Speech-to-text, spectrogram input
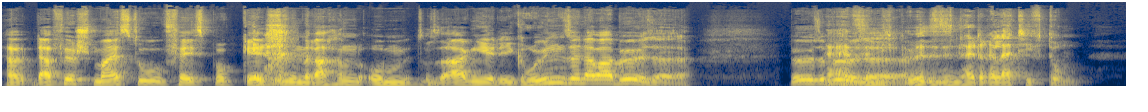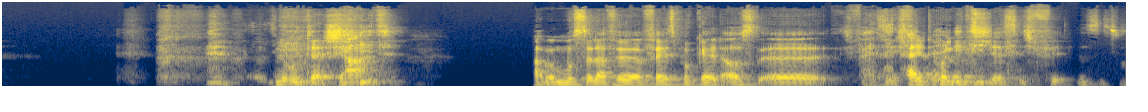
Da, dafür schmeißt du Facebook Geld in den Rachen, um zu sagen, hier die Grünen sind aber böse, böse, ja, sind böse. nicht böse, sind halt relativ dumm. Das ist ein Unterschied. Ja. Aber musst du dafür Facebook Geld aus? Äh, ich weiß nicht, ich Halt finde Politik. das, ich das ist so,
